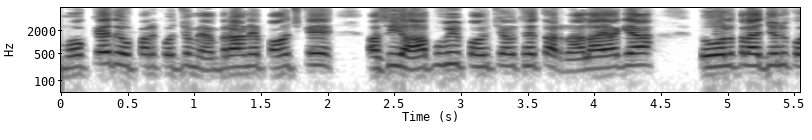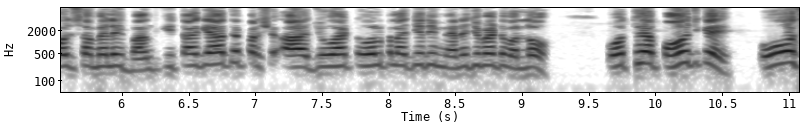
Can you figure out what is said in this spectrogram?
ਮੌਕੇ ਦੇ ਉੱਪਰ ਕੁਝ ਮੈਂਬਰਾਂ ਨੇ ਪਹੁੰਚ ਕੇ ਅਸੀਂ ਆਪ ਵੀ ਪਹੁੰਚੇ, ਉੱਥੇ ਧਰਨਾ ਲਾਇਆ ਗਿਆ। ਟੋਲ ਪਲਾਜ਼ੇ ਨੂੰ ਕੁਝ ਸਮੇਂ ਲਈ ਬੰਦ ਕੀਤਾ ਗਿਆ ਤੇ ਪ੍ਰਸ਼- ਜੋ ਹੈ ਟੋਲ ਪਲਾਜ਼ੇ ਦੀ ਮੈਨੇਜਮੈਂਟ ਵੱਲੋਂ ਉੱਥੇ ਪਹੁੰਚ ਕੇ ਉਸ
